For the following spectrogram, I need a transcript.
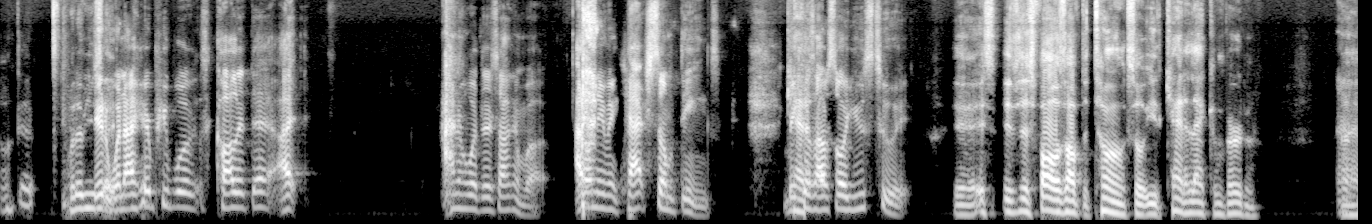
Okay, whatever you Dude, say. When I hear people call it that, I I know what they're talking about. I don't even catch some things because I'm so used to it. Yeah, it's it just falls off the tongue. So either Cadillac converter. Uh,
